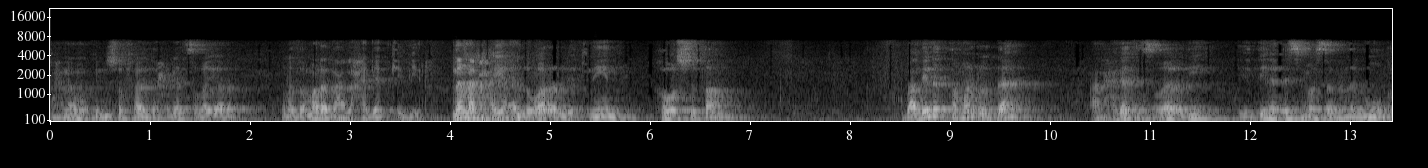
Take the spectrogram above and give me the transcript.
فإحنا ممكن نشوفها دي حاجات صغيرة. ونتمرد على حاجات كبيرة. إنما الحقيقة اللي ورا الاثنين هو الشيطان. بعدين التمرد ده على الحاجات الصغيرة دي يديها اسم مثلا الموضة.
